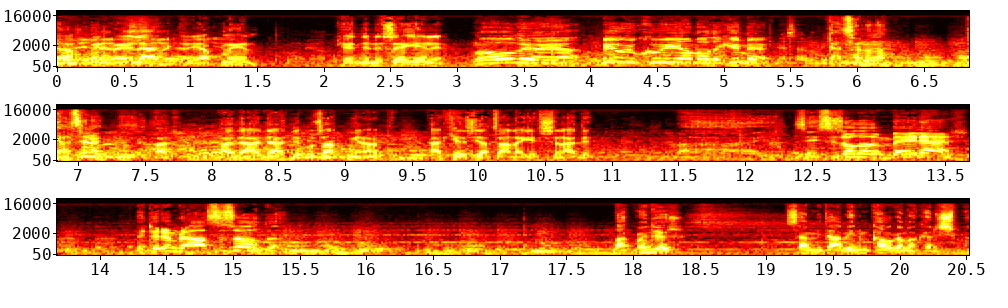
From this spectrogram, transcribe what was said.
Yapmayın beyler, yapmayın. Kendinize gelin. Ne oluyor ya? Bir uyku uyuyamadı değil mi? Gelsene lan. Gelsene. Hadi, hadi, hadi, hadi. Uzatmayın artık. Herkes yatağına geçsin, hadi. Sessiz olalım beyler. Müdürüm rahatsız oldu. Bak müdür. Sen bir daha benim kavgama karışma.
